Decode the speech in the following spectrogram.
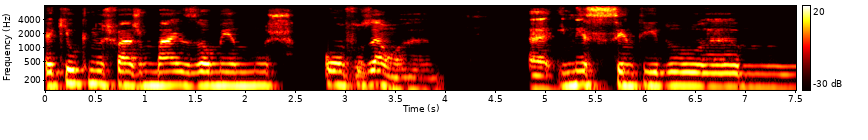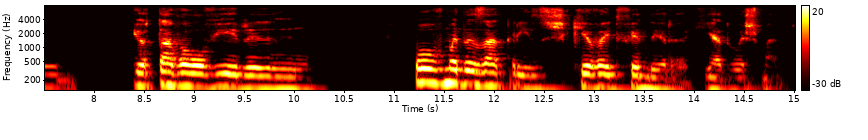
aquilo que nos faz mais ou menos confusão. Uh, uh, e nesse sentido, um, eu estava a ouvir. Uh, houve uma das atrizes que a veio defender aqui há duas semanas.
